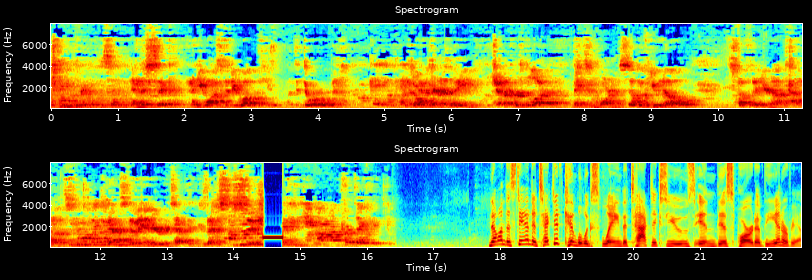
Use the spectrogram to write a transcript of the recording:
Jennifer was a- And this thing, and he wants to do what with you with the door open. Okay, okay. So apparently Jennifer's blood makes him horny. So if you know stuff that you're not telling us, No, I don't. that's the man you're protecting because that's I'm sick. not protecting him. I'm not protecting him. Now, on the stand, Detective Kimball explained the tactics used in this part of the interview.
